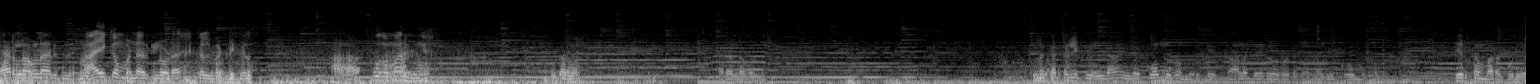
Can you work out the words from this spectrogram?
வேற லெவலாக இருக்குது. நாயக்க மன்னர்களோட கல்வெட்டுகள். அற்புதமாக இருக்குங்க. ஃபுல்லாக கற்றளி கோயில் தான் இங்கே கோமுகம் இருக்குது காலபைரவரோட சன்னதி கோமுகம். தீர்த்தம் வரக்கூடிய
